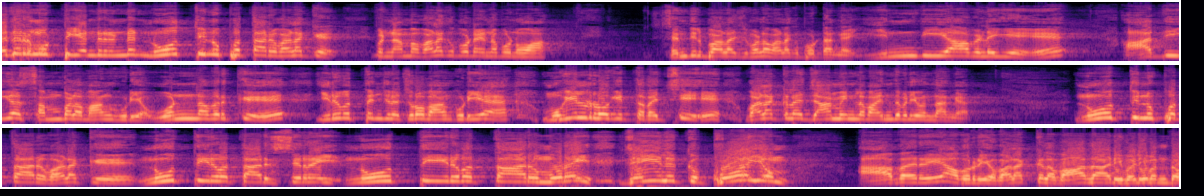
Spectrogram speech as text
எதிர்முட்டு என்று நின்று நூத்தி முப்பத்தாறு வழக்கு. இப்ப நம்ம வழக்கு போட்டா என்ன பண்ணுவோம்? செந்தில் பாலாஜி மேல வழக்கு போட்டாங்க. இந்தியாவிலேயே அதிக சம்பளம் வாங்கக்கூடிய ஒன் அவருக்கு இருபத்தஞ்சு லட்சம் ரூபாய் வாங்கக்கூடிய முகில் ரோஹித்தை வச்சு வழக்குல ஜாமீன்ல வாழ்ந்தபடி வந்தாங்க. நூத்தி முப்பத்தாறு வழக்கு நூத்தி இருபத்தாறு சிறை நூத்தி இருபத்தாறு முறை ஜெயிலுக்கு போயும். அவரே அவருடைய வழக்குல வாதாடி வெளிவந்த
